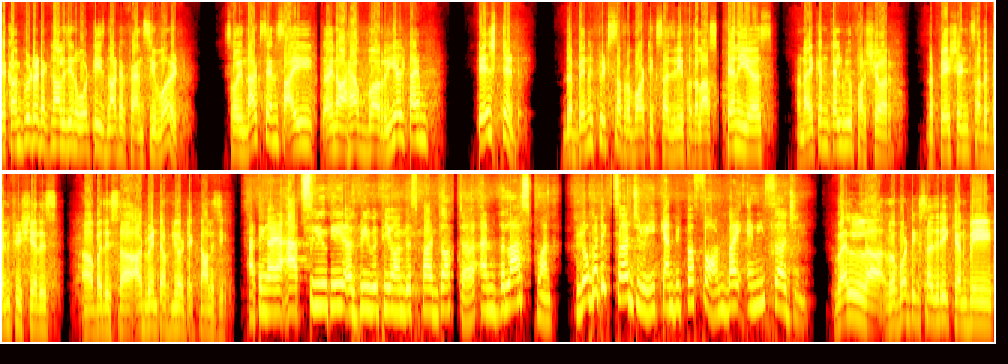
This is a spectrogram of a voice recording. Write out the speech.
a computer technology in OT is not a fancy word. So in that sense I I know I have uh, real time tasted the benefits of robotic surgery for the last 10 years and I can tell you for sure the patients are the beneficiaries uh, by this uh, advent of newer technology. I think I absolutely agree with you on this part, doctor. And the last one, robotic surgery can be performed by any surgeon. Well, uh, robotic surgery can be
